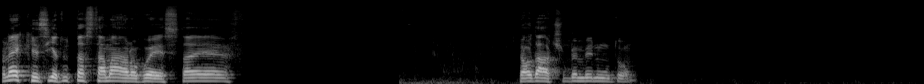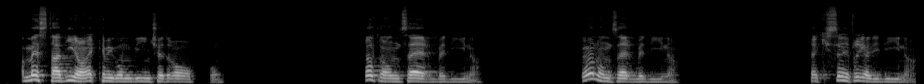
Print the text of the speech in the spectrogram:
Non è che sia tutta sta mano questa, eh. Ciao Dacci, benvenuto. A me sta Dina non è che mi convince troppo. Tra l'altro non serve Dina. Per me non serve Dina. Cioè, chi se ne frega di Dina?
